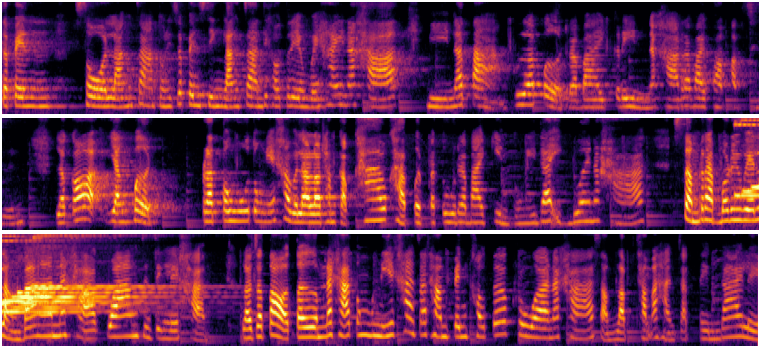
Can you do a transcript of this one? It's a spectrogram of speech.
จะเป็นโซนล้างจาน ตรงนี้จะเป็นซิงล้างจานที่เขาเตรียมไว้ให้นะคะ มีหน้าต่างเพื่อเปิดระบายกลิ่นนะคะ ระบายความอับชื้น แล้วก็ยังเปิด ประตูตรงนี้ค่ะ เวลาเราทำกับข้าวค่ะ เปิดประตูระบายกลิ่นตรงนี้ได้อีกด้วยนะคะสำหรับบริเวณหลังบ้านนะคะ กว้างจริงๆเลยค่ะ เราจะต่อเติมนะคะ ตรงนี้ค่ะจะทำเป็นเคาน์เตอร์ครัวนะคะสำหรับทำอาหารจัดเต็มได้เลย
